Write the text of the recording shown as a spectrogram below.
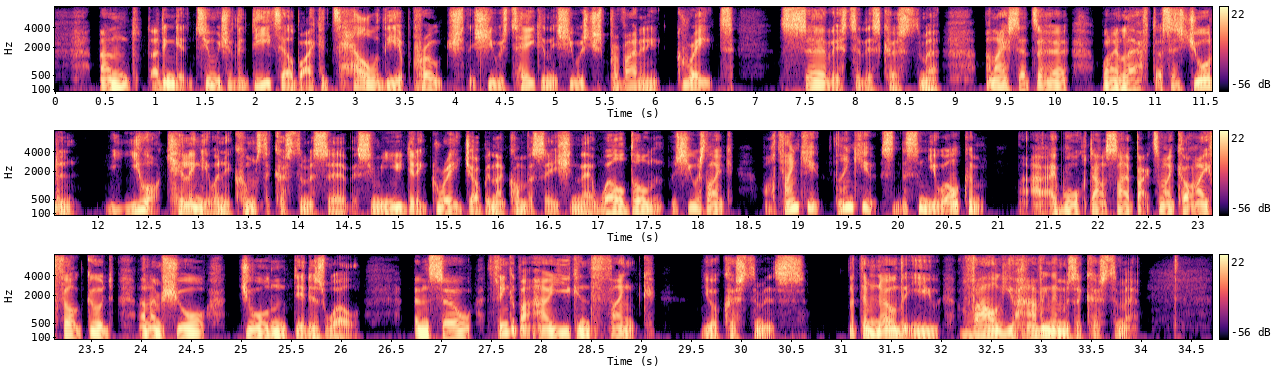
And I didn't get too much of the detail, but I could tell with the approach that she was taking that she was just providing great service to this customer. And I said to her when I left, I says, Jordan, you are killing it when it comes to customer service. I mean, you did a great job in that conversation there. Well done. She was like, Oh, thank you. Thank you. Listen, you're welcome. I, I walked outside back to my car. I felt good. And I'm sure Jordan did as well. And so think about how you can thank your customers. Let them know that you value having them as a customer.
